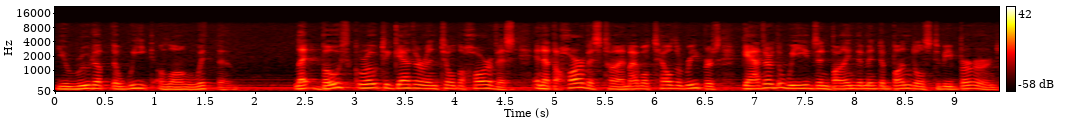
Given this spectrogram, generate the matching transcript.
you root up the wheat along with them. Let both grow together until the harvest. And at the harvest time, I will tell the reapers, Gather the weeds and bind them into bundles to be burned,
